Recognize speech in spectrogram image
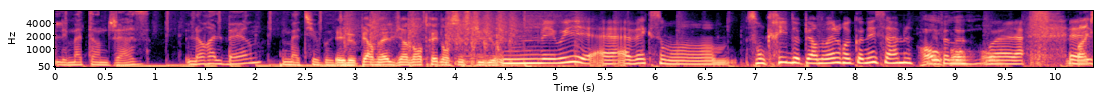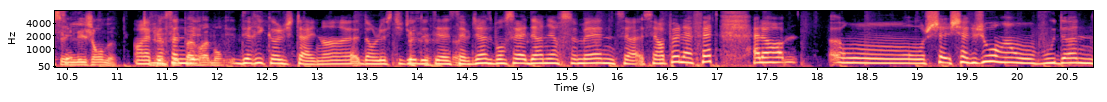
les matins de jazz. Laure Alberne, Mathieu Baudou. Et le Père Noël vient d'entrer dans ce studio. Mais oui, euh, avec son, son cri de Père Noël reconnaissable. Oh, le fameux. oh, oh. Voilà. Il paraît Euh, que c'est une légende. En la personne pas d'E- vraiment. d'Eric Holstein hein, dans le studio de TSF Jazz. Bon, c'est la dernière semaine, c'est un peu la fête. Alors, on, chaque jour, hein, on vous donne,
